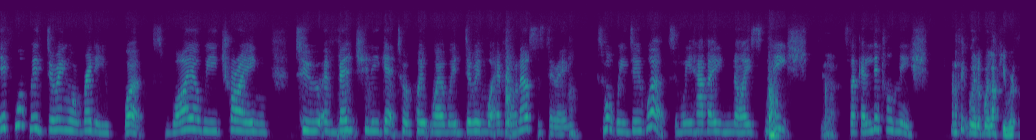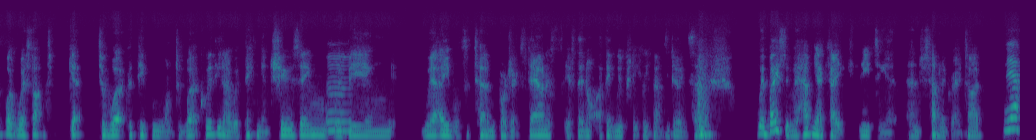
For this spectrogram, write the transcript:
if what we're doing already works, why are we trying to eventually get to a point where we're doing what everyone else is doing? Because what we do works and we have a nice niche. Yeah. It's like a little niche. And I think we're, we're lucky. We're at the point where we're starting to get to work with people we want to work with. You know, we're picking and choosing. We're Mm. being, we're able to turn projects down if, if they're not. I think we particularly fancy doing so. We're basically we're having a cake and eating it and just having a great time. Yeah.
